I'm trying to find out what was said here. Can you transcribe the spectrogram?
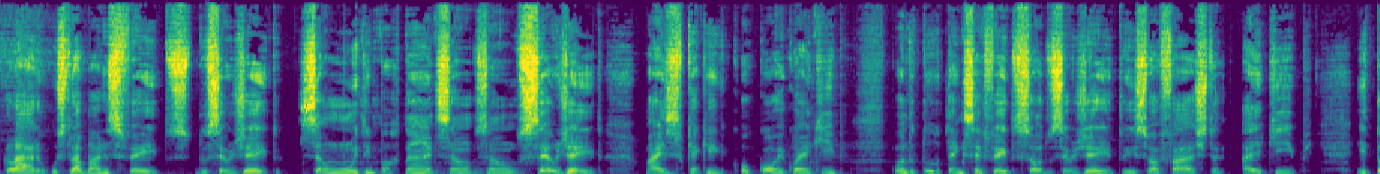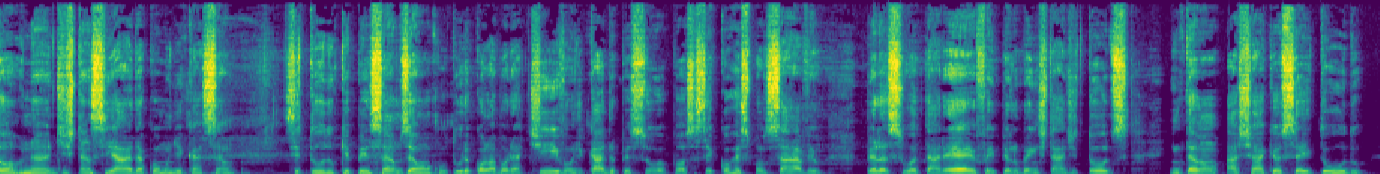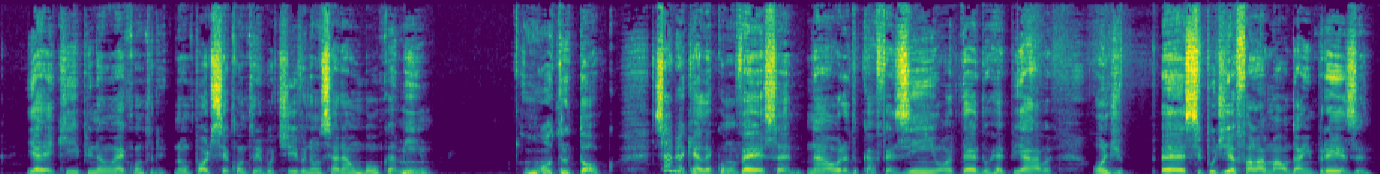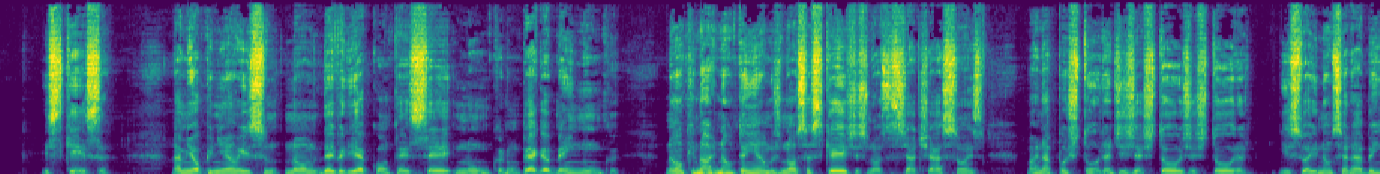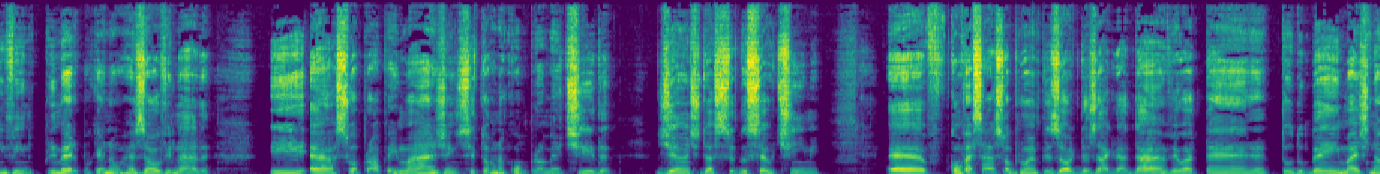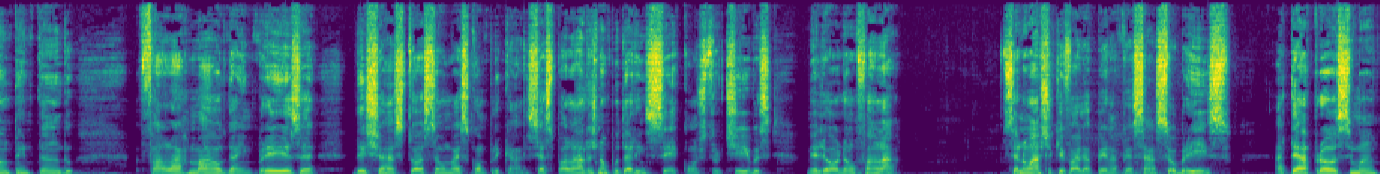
Claro, os trabalhos feitos do seu jeito são muito importantes, são, são seu jeito, mas o que é que ocorre com a equipe? Quando tudo tem que ser feito só do seu jeito, isso afasta a equipe e torna distanciada a comunicação. Se tudo o que pensamos é uma cultura colaborativa, onde cada pessoa possa ser corresponsável pela sua tarefa e pelo bem-estar de todos, então achar que eu sei tudo e a equipe não, é, não pode ser contributiva não será um bom caminho. Um outro tópico. Sabe aquela conversa na hora do cafezinho ou até do happy hour, onde é, se podia falar mal da empresa, esqueça. Na minha opinião, isso não deveria acontecer nunca, não pega bem nunca. Não que nós não tenhamos nossas queixas, nossas chateações, mas na postura de gestor, gestora, isso aí não será bem-vindo. Primeiro, porque não resolve nada. E é, a sua própria imagem se torna comprometida diante da, do seu time. É, conversar sobre um episódio desagradável, até tudo bem, mas não tentando falar mal da empresa, deixar a situação mais complicada. Se as palavras não puderem ser construtivas, melhor não falar. Você não acha que vale a pena pensar sobre isso? Até a próxima!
